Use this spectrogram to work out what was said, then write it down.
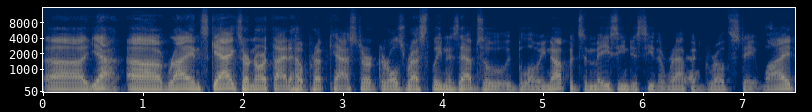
Uh, yeah, uh, Ryan Skaggs, our North Idaho prepcaster, girls wrestling is absolutely blowing up. It's amazing to see the rapid yeah. growth statewide.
